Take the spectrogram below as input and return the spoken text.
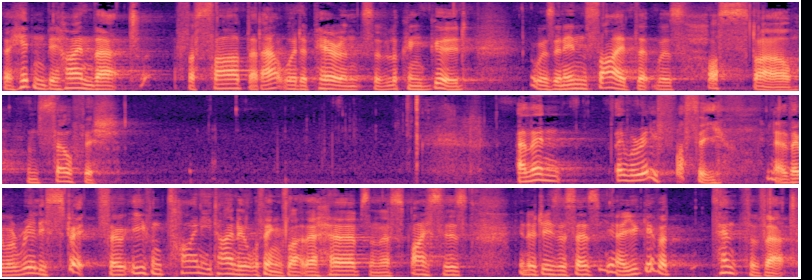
So, hidden behind that facade, that outward appearance of looking good, was an inside that was hostile and selfish. And then they were really fussy. You know, they were really strict. So even tiny, tiny little things like their herbs and their spices, you know, Jesus says, you know, you give a tenth of that.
